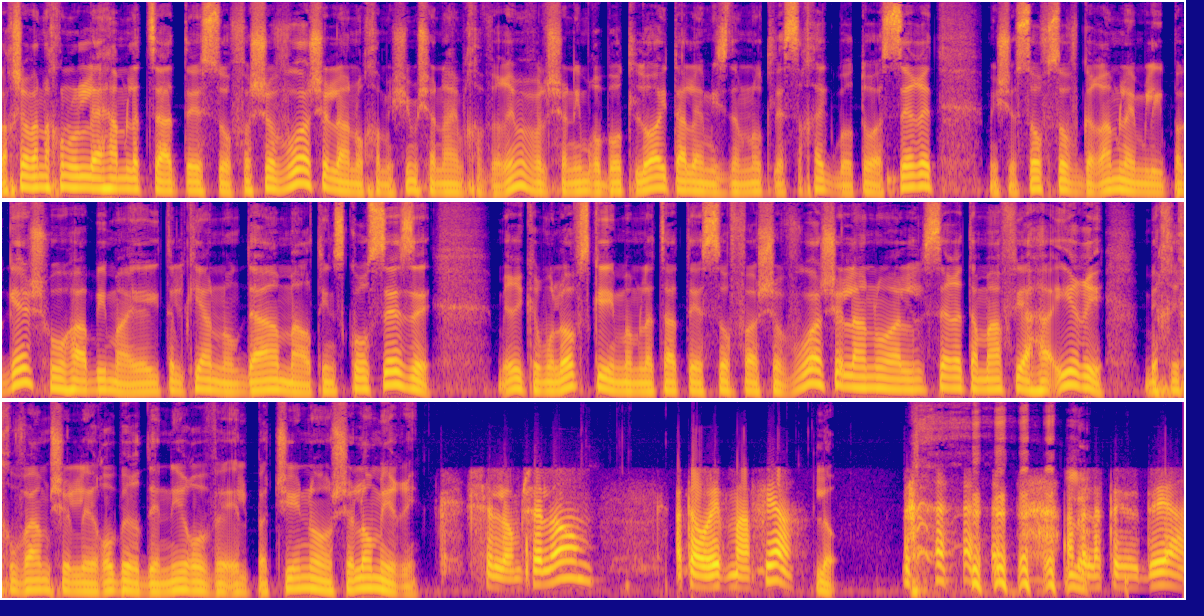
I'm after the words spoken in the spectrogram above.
ועכשיו אנחנו להמלצת אה, סוף השבוע שלנו. 50 שנה הם חברים, אבל שנים רבות לא הייתה להם הזדמנות לשחק באותו הסרט. מי שסוף סוף גרם להם להיפגש הוא הבמאי האיטלקי הנודע מרטין סקורסזה. מירי קרמולובסקי עם המלצת אה, סוף השבוע שלנו על סרט המאפיה האירי, בכיכובם של אה, רוברט דה נירו ואל פצ'ינו. שלום מירי. שלום, שלום. אתה אוהב מאפיה? לא. אבל אתה יודע,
